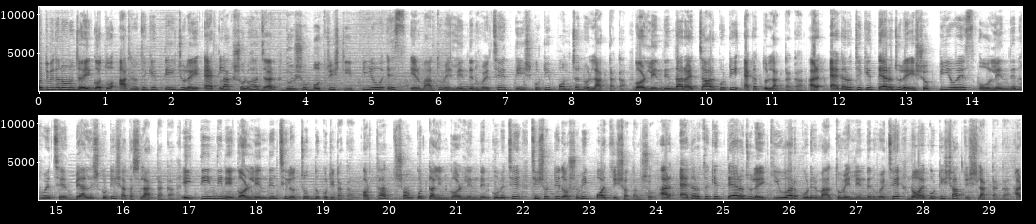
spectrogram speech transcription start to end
প্রতিবেদন অনুযায়ী গত আঠেরো থেকে তেইশ জুলাই এক লাখ ষোলো হাজার দুইশো বত্রিশটি পিওএস এর মাধ্যমে লেনদেন হয়েছে তেইশ কোটি পঞ্চান্ন লাখ টাকা। গড় লেনদেন দাঁড়ায় চার কোটি একাত্তর লাখ টাকা। আর এগারো থেকে তেরো জুলাই এসব পিওএস ও লেনদেন হয়েছে বিয়াল্লিশ কোটি সাতাশ লাখ টাকা। এই তিন দিনে গড় লেনদেন ছিল চোদ্দ কোটি টাকা। অর্থাৎ সংকটকালীন গড় লেনদেন কমেছে ছেষট্টি দশমিক পঁয়ত্রিশ শতাংশ। আর এগারো থেকে তেরো জুলাই কিউআর কোডের মাধ্যমে লেনদেন হয়েছে নয় কোটি সাত্রিশ লাখ টাকা। আর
